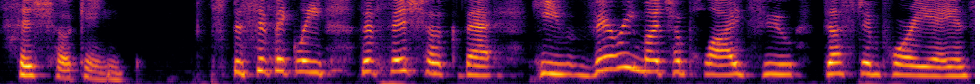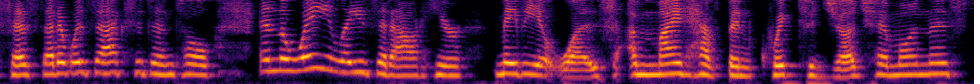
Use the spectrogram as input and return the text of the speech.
fish hooking specifically the fish hook that he very much applied to Dustin Poirier and says that it was accidental. And the way he lays it out here, maybe it was. I might have been quick to judge him on this,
